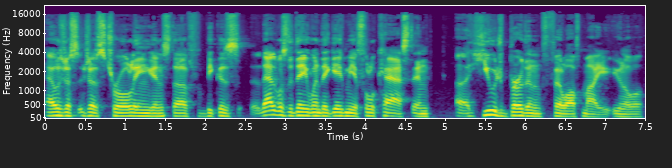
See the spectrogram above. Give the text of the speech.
I was just just trolling and stuff because that was the day when they gave me a full cast and a huge burden fell off my you know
